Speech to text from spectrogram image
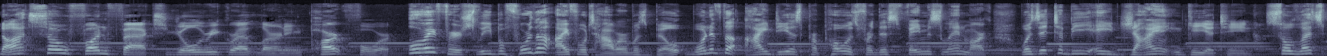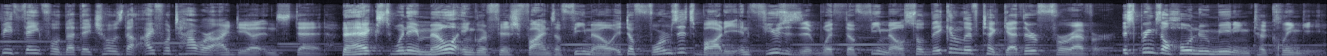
Not so fun facts you'll regret learning. Part 4. Alright, firstly, before the Eiffel Tower was built, one of the ideas proposed for this famous landmark was it to be a giant guillotine. So let's be thankful that they chose the Eiffel Tower idea instead. Next, when a male anglerfish finds a female, it deforms its body and fuses it with the female so they can live together forever. This brings a whole new meaning to clingy.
